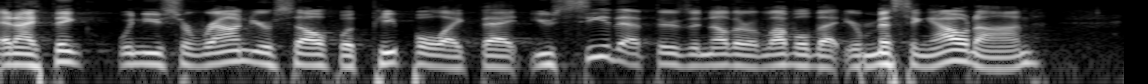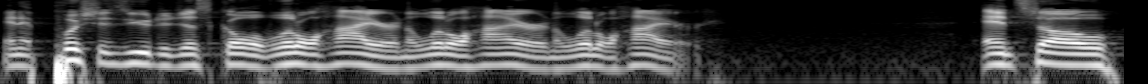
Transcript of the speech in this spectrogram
And I think when you surround yourself with people like that, you see that there's another level that you're missing out on and it pushes you to just go a little higher and a little higher and a little higher. And so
